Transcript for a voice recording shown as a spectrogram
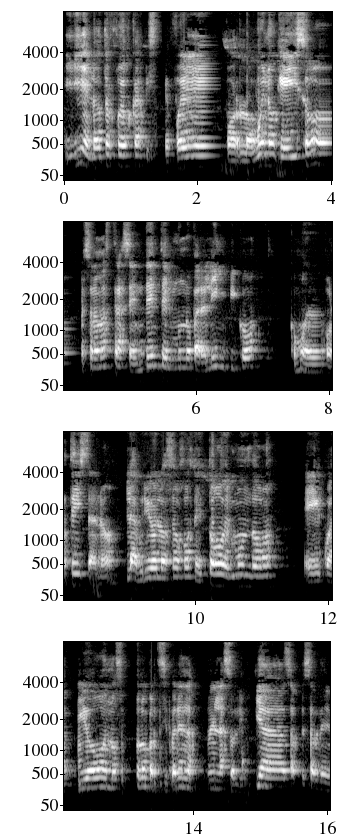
Y el otro fue Oscar que fue por lo bueno que hizo, persona más trascendente del mundo paralímpico como deportista, ¿no? Le abrió los ojos de todo el mundo cuando yo no solo participar en, la, en, las Olimpiadas, a pesar de,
